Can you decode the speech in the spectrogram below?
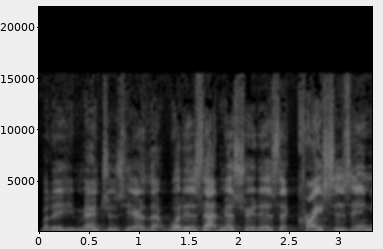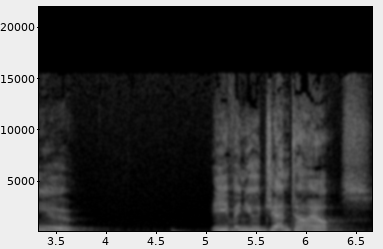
But he mentions here that what is that mystery? It is that Christ is in you, even you Gentiles.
